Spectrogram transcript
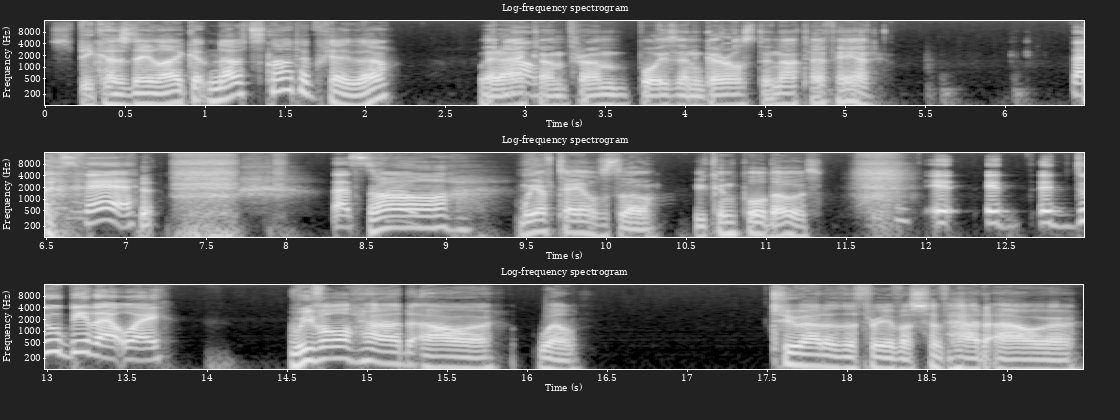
It's because they like it. No, it's not okay, though. Where No. I come from, boys and girls do not have hair. That's fair. that's true. Well, We have tails, though. You can pull those. it it it do be that way. we've all had our, well, two out of the three of us have had our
